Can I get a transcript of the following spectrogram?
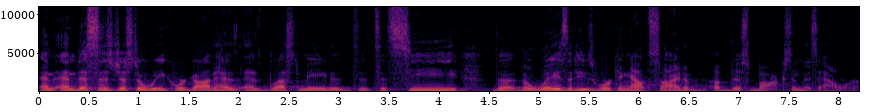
And, and this is just a week where God has, has blessed me to, to, to see the, the ways that He's working outside of, of this box in this hour.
